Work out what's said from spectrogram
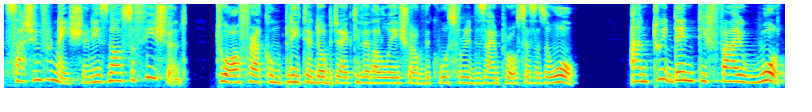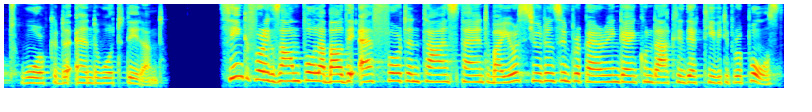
such information is not sufficient to offer a complete and objective evaluation of the course redesign process as a whole, and to identify what worked and what didn't. Think, for example, about the effort and time spent by your students in preparing and conducting the activity proposed,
